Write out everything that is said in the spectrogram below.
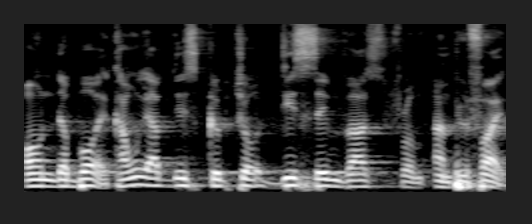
on the boy. Can we have this scripture, this same verse from Amplified?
